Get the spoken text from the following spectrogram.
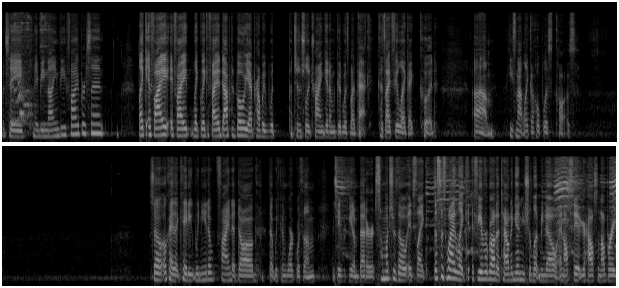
Would say maybe ninety five percent. Like if I if I like like if I adopted Bowie, I probably would potentially try and get him good with my pack because I feel like I could. Um, he's not like a hopeless cause. So, okay, that Katie, we need to find a dog that we can work with him and see if we can get him better. So much of though, it's like, this is why, like, if you ever go out of town again, you should let me know and I'll stay at your house and I'll bring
